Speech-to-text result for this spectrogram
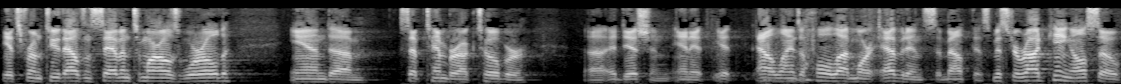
It's from 2007, Tomorrow's World and um, September October uh, edition, and it, it outlines a whole lot more evidence about this. Mr. Rod King also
